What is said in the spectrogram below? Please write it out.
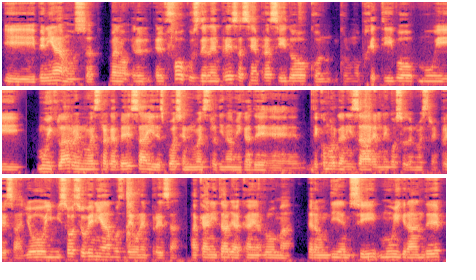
y veníamos, bueno, el, el focus de la empresa siempre ha sido con, con un objetivo muy muy claro en nuestra cabeza y después en nuestra dinámica de, de, cómo organizar el negocio de nuestra empresa. Yo y mi socio veníamos de una empresa acá en Italia, acá en Roma, era un DMC muy grande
